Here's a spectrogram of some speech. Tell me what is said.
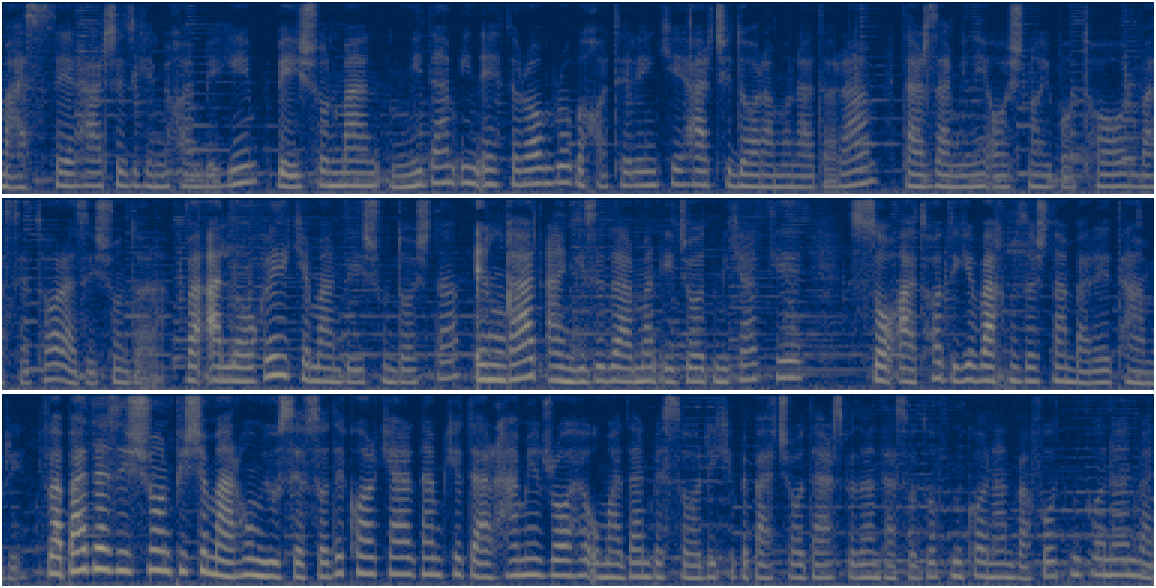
مستر هر چیزی که می‌خوایم بگیم به ایشون من میدم. این احترام رو به خاطر اینکه هر چی دارم و ندارم در زمینه آشنایی با تار و ستار از ایشون دارم. و علاقه ای که من به ایشون داشتم انقدر انگیزه در من ایجاد می‌کرد که ساعت ها دیگه وقت میذاشتم برای تمرین. و بعد از ایشون پیش مرحوم یوسف زاده کار کردم که در همین راه اومدن به ساری که به بچه ها درس بدن تصادف می‌کنن و فوت می‌کنن و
